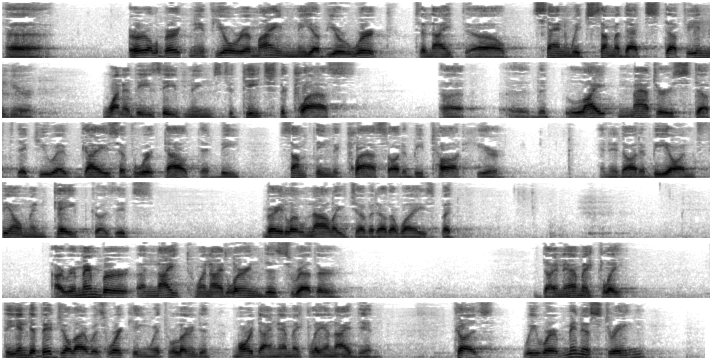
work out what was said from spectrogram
Uh, Earl Burton, if you'll remind me of your work tonight, I'll sandwich some of that stuff in here one of these evenings to teach the class uh, uh, the light matter stuff that you guys have worked out That'd be something the class ought to be taught here. And it ought to be on film and tape because it's very little knowledge of it otherwise. But I remember a night when I learned this rather dynamically. The individual I was working with learned it more dynamically than I did. Because we were ministering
